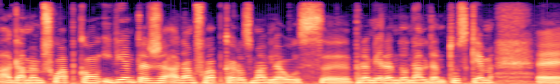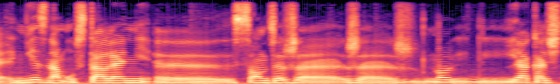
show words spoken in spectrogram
Adamem Szłapką i wiem też, że Adam Szłapka rozmawiał z y, premierem Donaldem Tuskiem. Nie znam ustaleń. Sądzę, że, że no, jakaś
